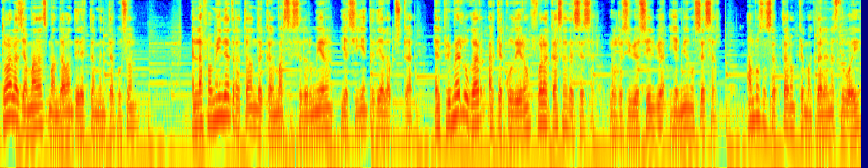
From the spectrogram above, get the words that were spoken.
Todas las llamadas mandaban directamente al buzón. En la familia trataron de calmarse, se durmieron y el siguiente día la buscaron. El primer lugar al que acudieron fue la casa de César. Los recibió Silvia y el mismo César. Ambos aceptaron que Magdalena estuvo ahí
